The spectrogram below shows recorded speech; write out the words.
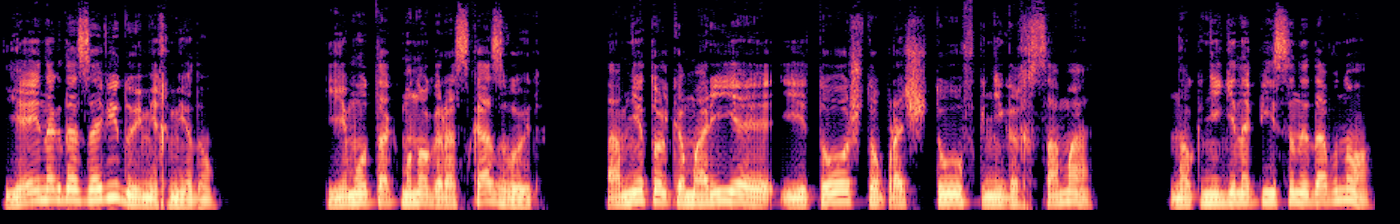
Я иногда завидую Мехмеду. Ему так много рассказывают, а мне только Мария и то, что прочту в книгах сама. Но книги написаны давно,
